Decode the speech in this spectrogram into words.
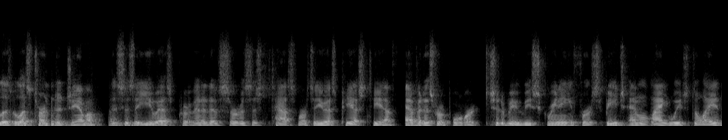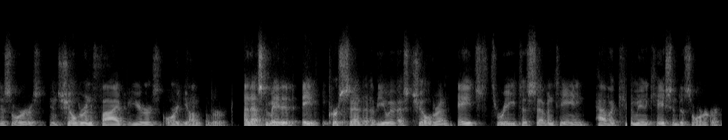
Let's, turn to JAMA. This is a U.S. Preventative Services Task Force, a U.S. PSTF evidence report. Should we be screening for speech and language delay and disorders in children five years or younger? An estimated 8% of U.S. children aged 3 to 17 have a communication disorder,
